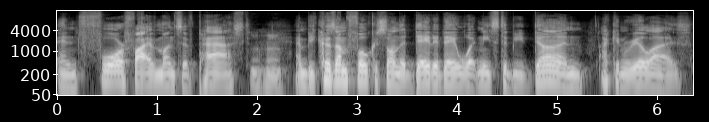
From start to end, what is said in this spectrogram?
and four or five months have passed. And because I'm focused on the day to day, what needs to be done, I can realize,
